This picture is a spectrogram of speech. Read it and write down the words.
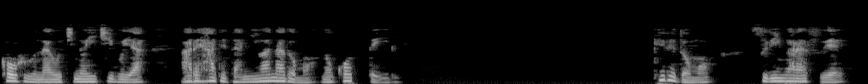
古風なうちの一部や荒れ果てた庭なども残っている。けれども、すりガラスへ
